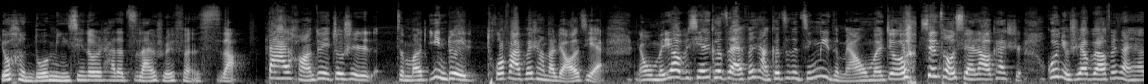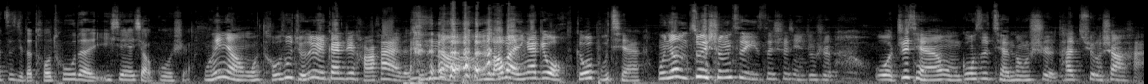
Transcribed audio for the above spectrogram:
有很多明星都是它的自来水粉丝啊。大家好像对就是怎么应对脱发非常的了解，然后我们要不先各自来分享各自的经历怎么样？我们就先从闲聊开始。郭女士要不要分享一下自己的头秃的一些小故事？我跟你讲，我头秃绝对是干这行害的，真的。老板应该给我给我补钱。我讲最生气的一次事情就是。我之前我们公司前同事他去了上海，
